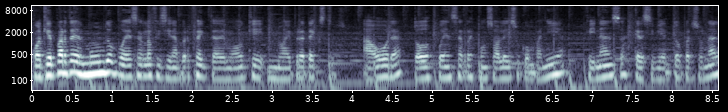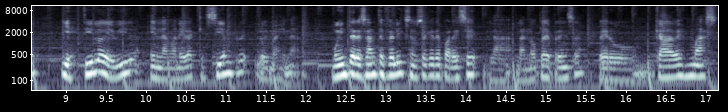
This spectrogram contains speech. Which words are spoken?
Cualquier parte del mundo puede ser la oficina perfecta, de modo que no hay pretextos. Ahora todos pueden ser responsables de su compañía, finanzas, crecimiento personal y estilo de vida en la manera que siempre lo imaginaron. Muy interesante, Félix. No sé qué te parece la, nota de prensa, pero cada vez más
